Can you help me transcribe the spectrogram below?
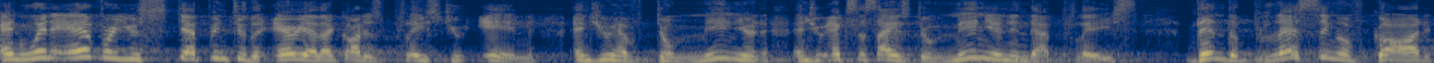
And whenever you step into the area that God has placed you in and you have dominion and you exercise dominion in that place, then the blessing of God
